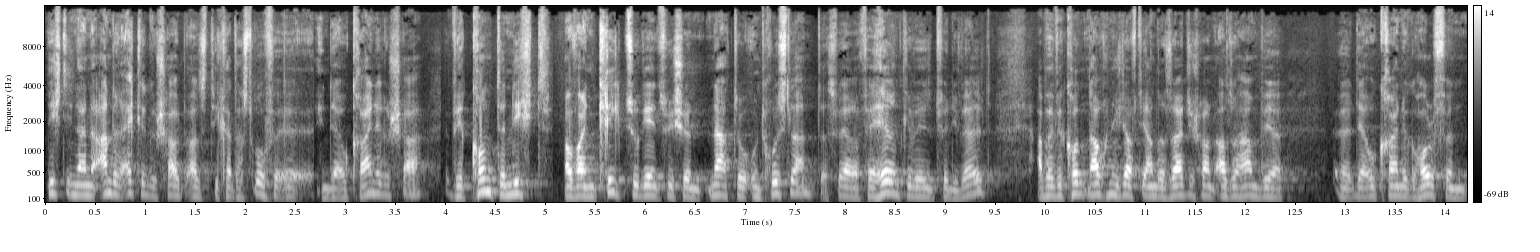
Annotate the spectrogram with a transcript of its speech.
nicht in eine andere Ecke geschaut, als die Katastrophe äh, in der Ukraine geschah. Wir konnten nicht auf einen Krieg zugehen zwischen NATO und Russland, das wäre verheerend gewesen für die Welt, aber wir konnten auch nicht auf die andere Seite schauen, also haben wir der Ukraine geholfen,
